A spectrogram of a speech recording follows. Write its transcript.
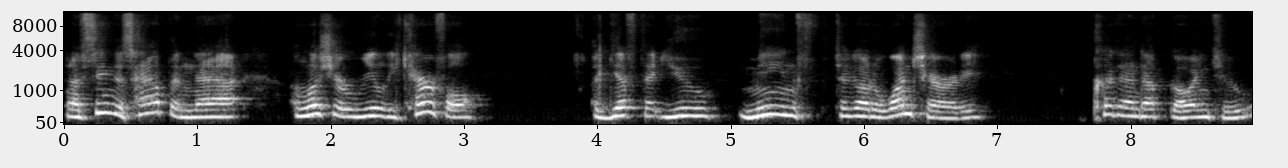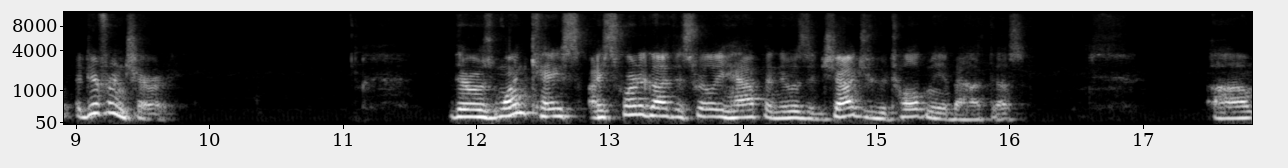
And I've seen this happen that unless you're really careful, a gift that you mean to go to one charity could end up going to a different charity. There was one case, I swear to God, this really happened. It was a judge who told me about this, uh,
